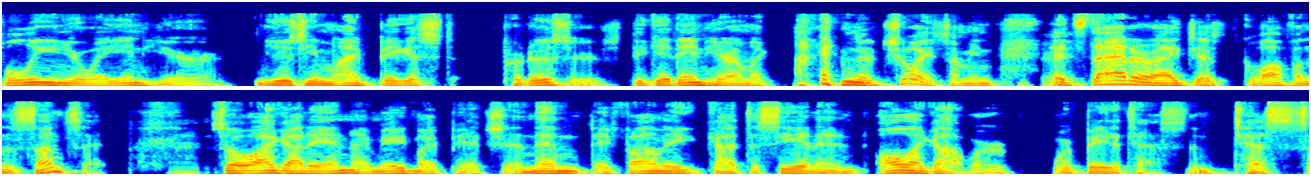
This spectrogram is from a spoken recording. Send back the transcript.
bullying your way in here using my biggest producers to get in here." I'm like, I have no choice. I mean, right. it's that or I just go off on the sunset. Right. So I got in, I made my pitch, and then they finally got to see it, and all I got were were beta tests and test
